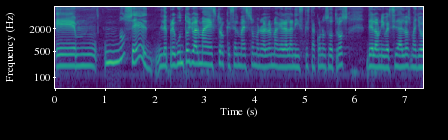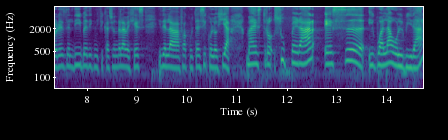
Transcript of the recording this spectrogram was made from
eh, no sé, le pregunto yo al maestro, que es el maestro Manuel Almaguer Alanís, que está con nosotros de la Universidad de los Mayores, del DIVE, Dignificación de la Vejez y de la Facultad de Psicología. Maestro, ¿superar es eh, igual a olvidar?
